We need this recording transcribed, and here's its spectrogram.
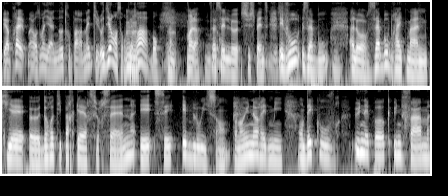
Puis après, malheureusement, il y a un autre paramètre qui est l'audience. On mm. verra. Bon, mm. voilà, ça c'est le suspense. Et vous, Zabou, alors Zabou Brightman qui est euh, Dorothy Parker sur scène et c'est éblouissant. Pendant une heure et demie, on découvre une époque, une femme,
